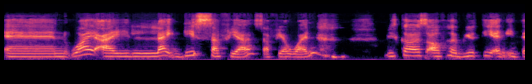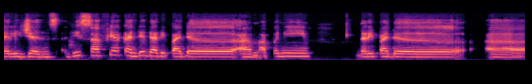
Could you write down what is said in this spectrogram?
And why I like this Safia, Safia one because of her beauty and intelligence. This Safia kan dia daripada um, apa ni daripada uh,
